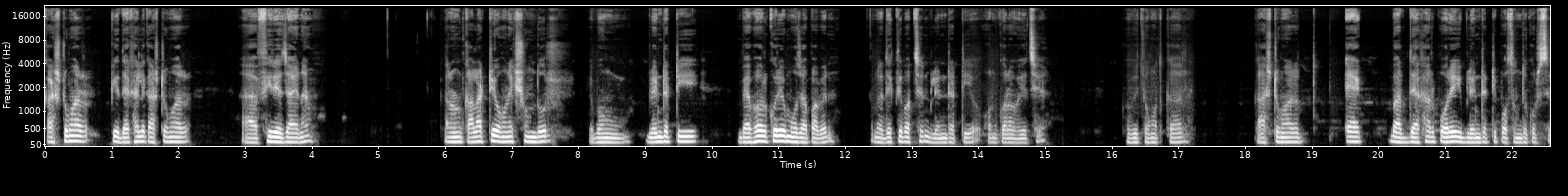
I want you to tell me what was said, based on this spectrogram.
কাস্টমারকে দেখালে কাস্টমার ফিরে যায় না। কারণ কালারটিও অনেক সুন্দর এবং ব্লেন্ডারটি ব্যবহার করে মজা পাবেন। আপনারা দেখতে পাচ্ছেন ব্লেন্ডারটি অন করা হয়েছে। খুবই চমৎকার। কাস্টমার একবার দেখার পরে এই ব্লেন্ডারটি পছন্দ করছে।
